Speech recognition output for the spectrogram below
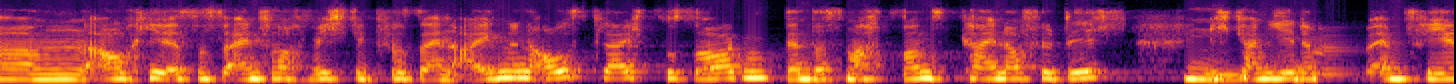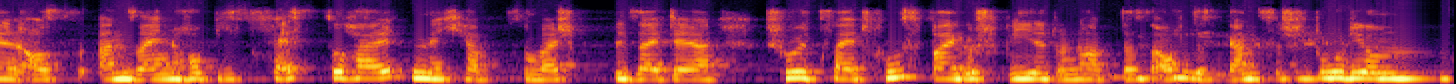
Ähm, auch hier ist es einfach wichtig, für seinen eigenen Ausgleich zu sorgen, denn das macht sonst keiner für dich. Mhm. Ich kann jedem empfehlen, aus, an seinen Hobbys festzuhalten. Ich habe zum Beispiel seit der Schulzeit Fußball gespielt und habe das auch das ganze Studium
